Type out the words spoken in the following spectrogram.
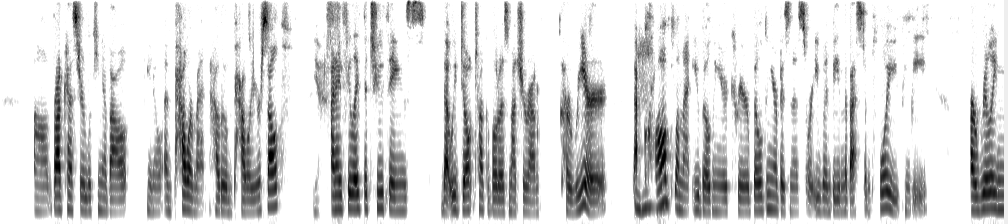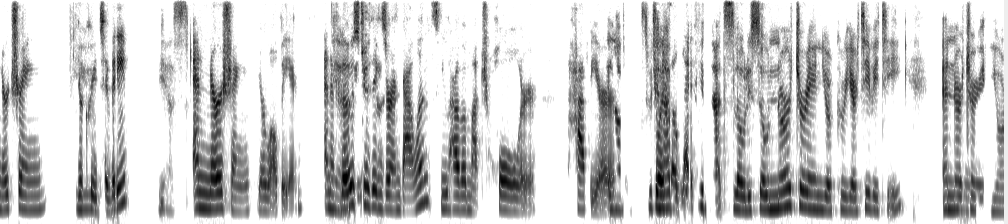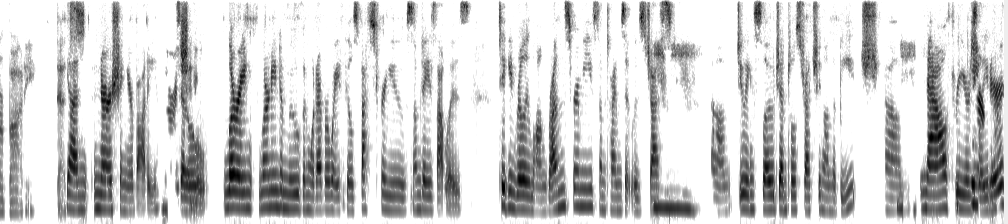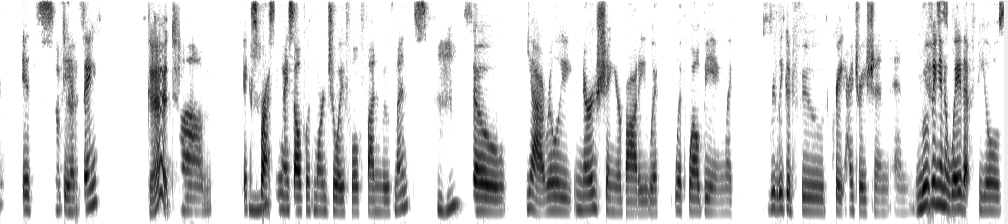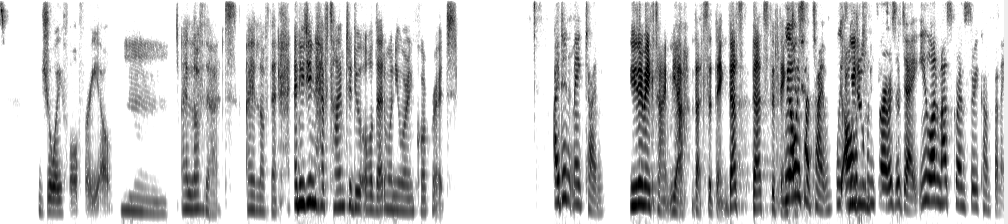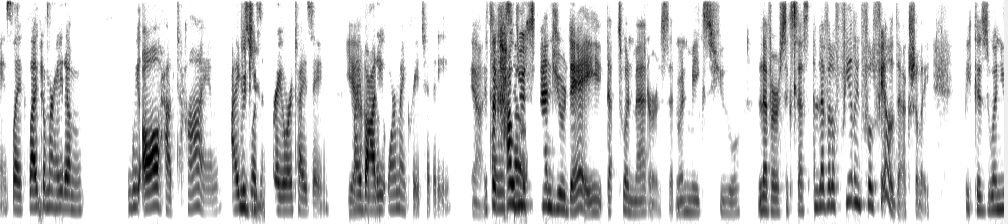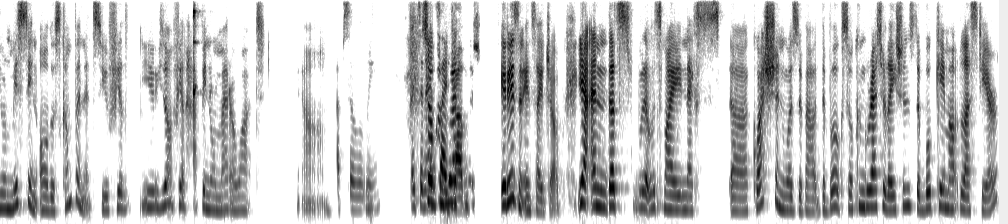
uh, broadcast are looking about, you know, empowerment, how to empower yourself Yes. And I feel like the two things that we don't talk about as much around career that mm-hmm. complement you building your career, building your business, or even being the best employee you can be are really nurturing your creativity. Yes. And nourishing your well being. And if yeah, those two things are in balance, you have a much wholer, happier, we can have life. that slowly. So nurturing your creativity and mm-hmm. nurturing mm-hmm. your body. That's yeah, nourishing your body. Nourishing. So learning learning to move in whatever way feels best for you some days that was taking really long runs for me sometimes it was just mm. Um, doing slow gentle stretching on the beach um, mm. now three years yeah. later it's okay. dancing good um, expressing mm-hmm. myself with more joyful fun movements mm-hmm. so yeah really nourishing your body with with well-being like really good food great hydration and moving yes. in a way that feels joyful for you. Mm, I love that. I love that. And you didn't have time to do all that when you were in corporate. I didn't make time. You didn't make time. Yeah, that's the thing. That's that's the thing. We always have time. We all we have 24 hours a day. Elon Musk runs three companies. Like like him or hate him, we all have time. I just wasn't prioritizing yeah. my body or my creativity. yeah it's like and how so, you spend your day that's what matters and what makes you level of success and level of feeling fulfilled actually because when you're missing all those components you feel you, you don't feel happy no matter what yeah absolutely it's an so inside job it is an inside job. Yeah and that's what's my next uh, question was about the book. So congratulations the book came out last year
